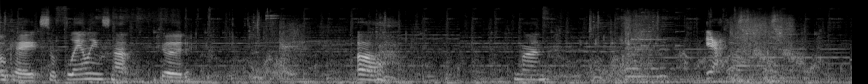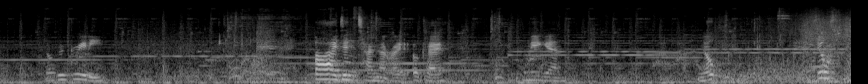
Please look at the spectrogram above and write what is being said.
Okay, so flailing's not good. Ugh. Come on. Yeah! Don't get greedy. Oh, I didn't time that right. Okay. Me again. Nope. Don't.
